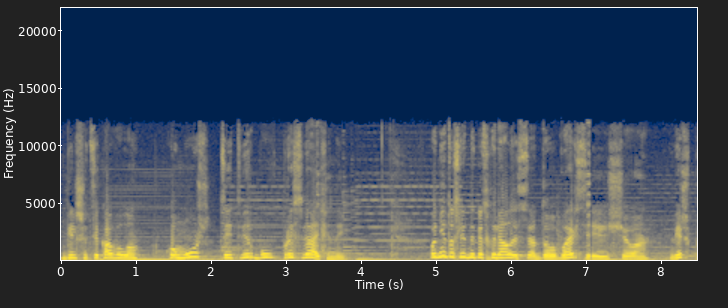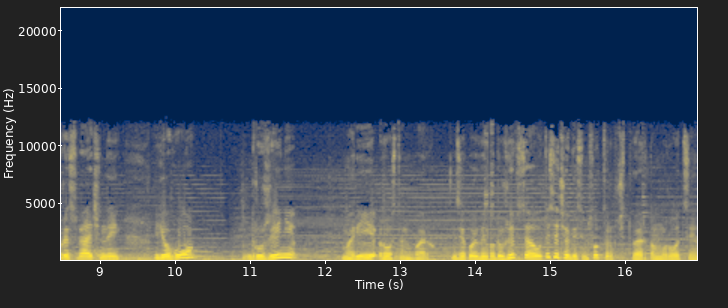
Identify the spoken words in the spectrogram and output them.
більше цікавило, кому ж цей твір був присвячений. Одні дослідники схилялися до версії, що вірш присвячений його дружині Марії Ростенберг, з якою він одружився у 1844 році.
